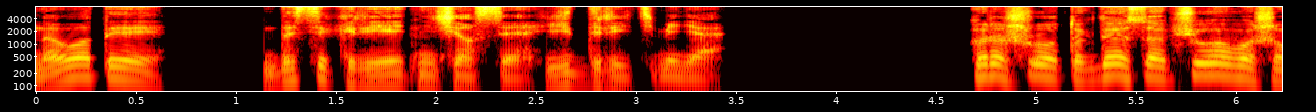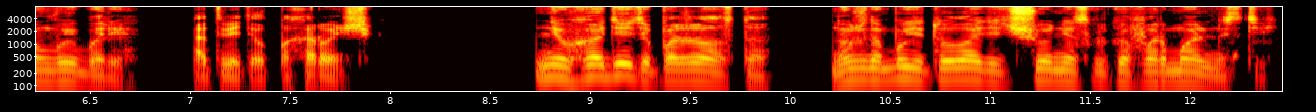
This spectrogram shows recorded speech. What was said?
Но вот и досекретничался, ядрить меня. «Хорошо, тогда я сообщу о вашем выборе», — ответил похоронщик. «Не уходите, пожалуйста. Нужно будет уладить еще несколько формальностей».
